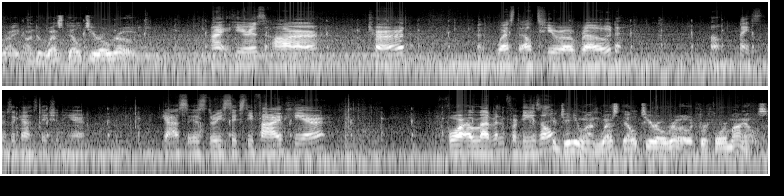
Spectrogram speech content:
Right onto West El Tiro Road. Alright, here is our turn at West El Tiro Road. Oh, nice. There's a gas station here. Gas is 365 here. 411 for diesel. Continue on West El Tiro Road for four miles.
